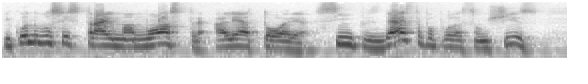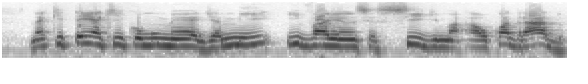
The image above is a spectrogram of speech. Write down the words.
e quando você extrai uma amostra aleatória simples desta população X, né, que tem aqui como média μ e variância sigma ao quadrado,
